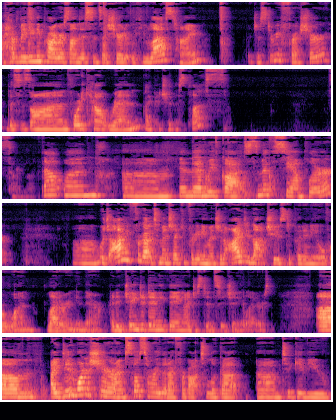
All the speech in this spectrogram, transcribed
haven't made any progress on this since I shared it with you last time. But just a refresher, this is on 40 Count Wren by Picture This Plus. That one. Um, and then we've got Smith Sampler, um, which I forgot to mention, I keep forgetting to mention, I did not choose to put any over one lettering in there. I didn't change it to anything, I just didn't stitch any letters. Um, I did want to share, and I'm so sorry that I forgot to look up um, to give you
